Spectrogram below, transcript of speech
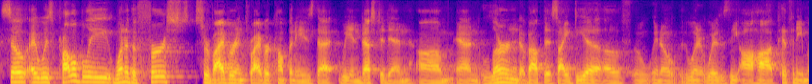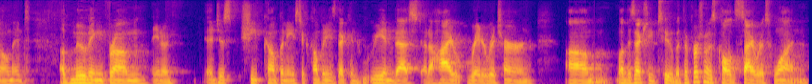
so it was probably one of the first survivor and thriver companies that we invested in um, and learned about this idea of you know when it was the aha epiphany moment of moving from you know just cheap companies to companies that could reinvest at a high rate of return. Um, well, there's actually two, but the first one was called CyrusOne,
